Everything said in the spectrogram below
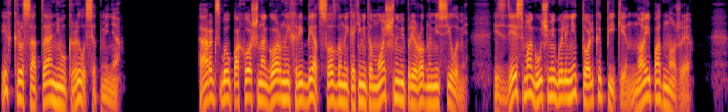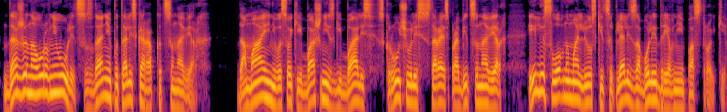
Их красота не укрылась от меня. Аркс был похож на горный хребет, созданный какими-то мощными природными силами, и здесь могучими были не только пики, но и подножия. Даже на уровне улиц здания пытались карабкаться наверх. Дома и невысокие башни изгибались, скручивались, стараясь пробиться наверх, или, словно моллюски, цеплялись за более древние постройки.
